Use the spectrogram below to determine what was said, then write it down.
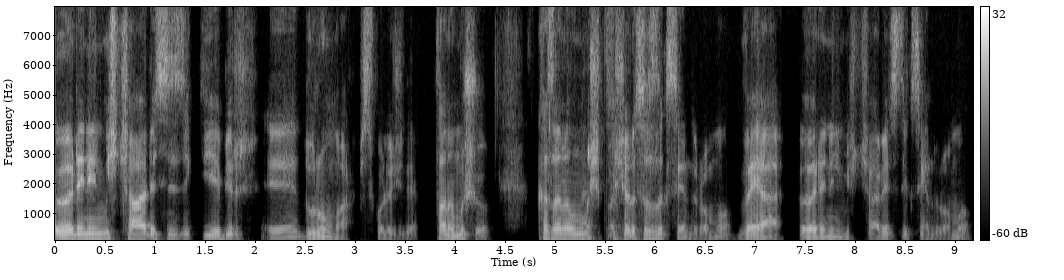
öğrenilmiş çaresizlik diye bir e, durum var psikolojide. Tanımı şu. Kazanılmış evet. başarısızlık sendromu veya öğrenilmiş çaresizlik sendromu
